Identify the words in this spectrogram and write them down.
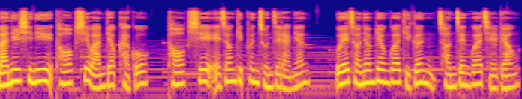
만일 신이 더없이 완벽하고 더없이 애정 깊은 존재라면 왜 전염병과 기근, 전쟁과 질병,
